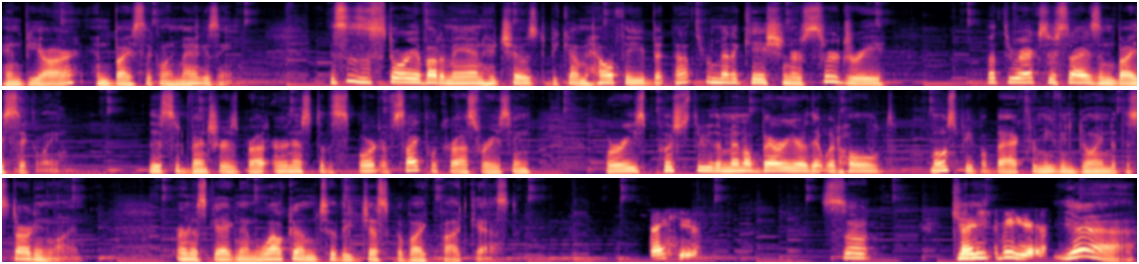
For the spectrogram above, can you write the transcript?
NPR, and Bicycling Magazine. This is a story about a man who chose to become healthy, but not through medication or surgery, but through exercise and bicycling. This adventure has brought Ernest to the sport of cyclocross racing, where he's pushed through the mental barrier that would hold most people back from even going to the starting line. Ernest Gagnon, welcome to the Just Go Bike podcast. Thank you. So, can nice you, to be here. yeah,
